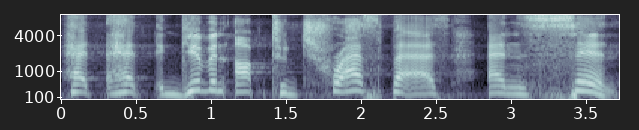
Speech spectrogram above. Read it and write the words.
had, had given up to trespass and sin.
